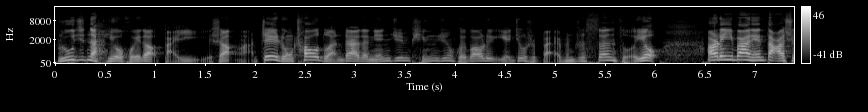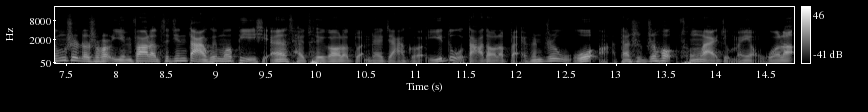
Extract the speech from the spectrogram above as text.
如今呢，又回到百亿以上啊！这种超短债的年均平均回报率也就是百分之三左右。二零一八年大熊市的时候，引发了资金大规模避险，才推高了短债价格，一度达到了百分之五啊！但是之后从来就没有过了。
